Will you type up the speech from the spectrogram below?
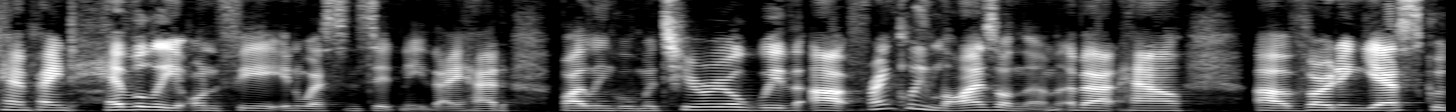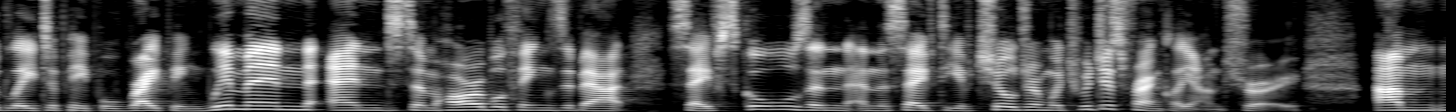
campaigned heavily on fear in Western Sydney. They had bilingual material with, uh, frankly, lies on them about how uh, voting yes could lead to people raping women and some horrible things about safe schools and, and the safety of children, which were just frankly untrue. Um,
